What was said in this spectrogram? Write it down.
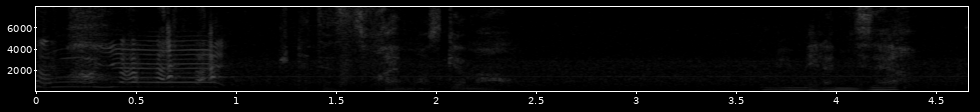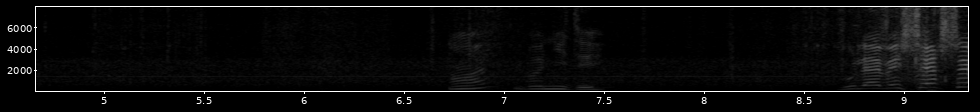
Je déteste vraiment ce gamin. On lui met la misère. Ouais, bonne idée. Vous l'avez cherché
